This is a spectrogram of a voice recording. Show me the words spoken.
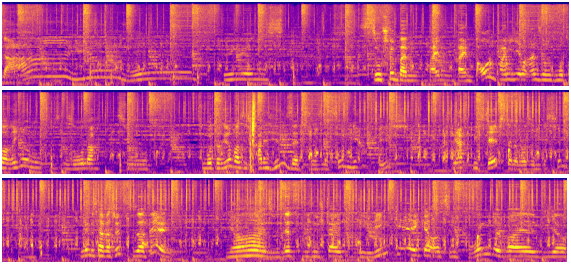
da, hier, so, Dingens. So schlimm, beim, beim, beim Bauen fange ich immer an, so moderieren, so nach, so, zu moderieren, was ich gerade hinsetze. Das ist so nervig. Das nervt mich selbst dann immer so ein bisschen. Problem ist halt, was willst du erzählen? Ja, also wir setzen diesen Stein in die linke Ecke aus dem Grunde, weil wir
